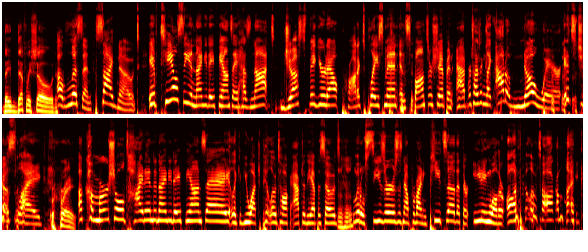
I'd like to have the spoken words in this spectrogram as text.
they definitely showed. Oh, listen, side note. If TLC and 90 Day Fiance has not just figured out product placement and sponsorship and advertising, like out of nowhere, it's just like Right. a commercial tied into 90 Day Fiance. Like if you watch Pillow Talk after the episodes, Mm-hmm. Little Caesars is now providing pizza that they're eating while they're on Pillow Talk. I'm like,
